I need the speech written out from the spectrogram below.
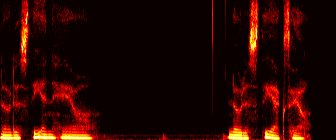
Notice the inhale. Notice the exhale.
